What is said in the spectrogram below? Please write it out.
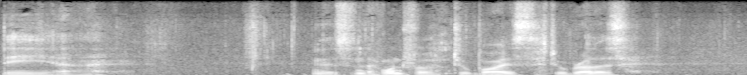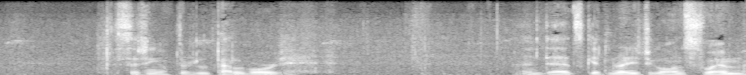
the uh, isn't that wonderful? Two boys, two brothers, sitting up their little paddleboard and dad's getting ready to go and swim.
